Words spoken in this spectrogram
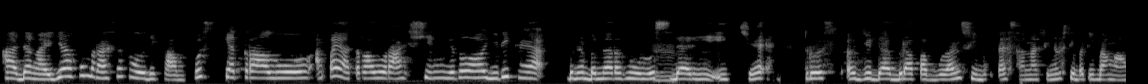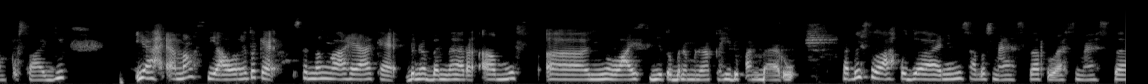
kadang aja aku merasa kalau di kampus kayak terlalu apa ya terlalu rushing gitu loh. Jadi kayak benar-benar lulus hmm. dari IC terus uh, jeda berapa bulan sibuk tes sana sini terus tiba-tiba ngampus lagi ya emang sih awalnya tuh kayak seneng lah ya kayak bener-bener uh, move uh, new life gitu bener-bener kehidupan baru. Tapi setelah aku jalanin satu semester dua semester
